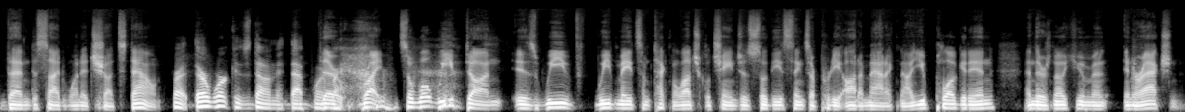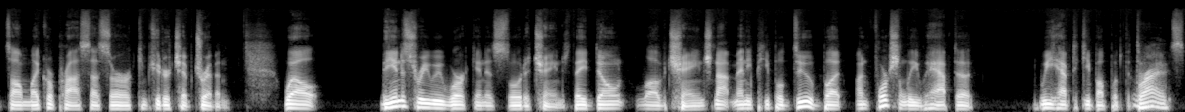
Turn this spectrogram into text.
then decide when it shuts down. Right. Their work is done at that point. They're, right. So what we've done is we've we've made some technological changes so these things are pretty automatic now. You plug it in and there's no human interaction. It's all microprocessor, computer chip driven. Well, the industry we work in is slow to change. They don't love change. Not many people do, but unfortunately we have to we have to keep up with the times. Right.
